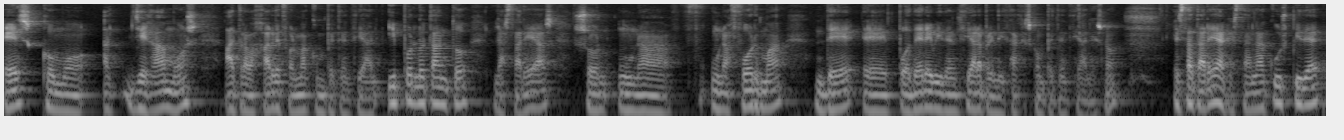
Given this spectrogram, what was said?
es como llegamos a trabajar de forma competencial y por lo tanto las tareas son una, forma de eh, poder evidenciar aprendizajes competenciales. ¿no? Esta tarea que está en la cúspide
